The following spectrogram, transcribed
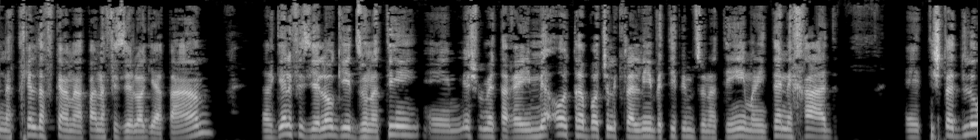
נתחיל דווקא מהפן הפיזיולוגי הפעם. הרגל פיזיולוגי תזונתי, יש באמת הרי מאות רבות של כללים וטיפים תזונתיים, אני אתן אחד, תשתדלו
